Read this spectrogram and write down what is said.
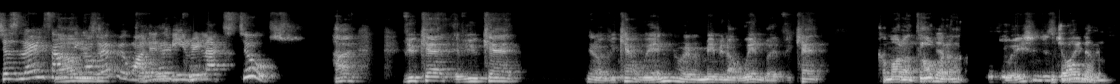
just learn something he's of like, everyone and be cool." relaxed too. Hi. If you can't, if you can't, you know, if you can't win, or maybe not win, but if you can't come out on top Beat of 'em. the situation, just join go with them.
